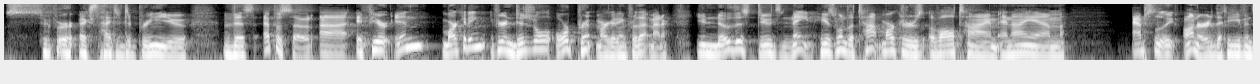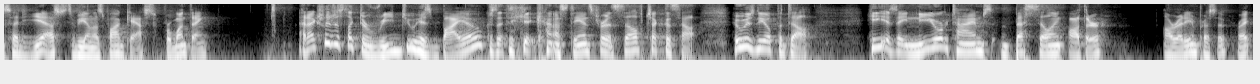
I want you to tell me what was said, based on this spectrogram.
super excited to bring you this episode. Uh, if you're in marketing, if you're in digital or print marketing for that matter, you know this dude's name. He is one of the top marketers of all time, and I am absolutely honored that he even said yes to be on this podcast, for one thing. I'd actually just like to read you his bio because I think it kind of stands for itself. Check this out. Who is Neil Patel? He is a New York Times best-selling author, Already impressive, right?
